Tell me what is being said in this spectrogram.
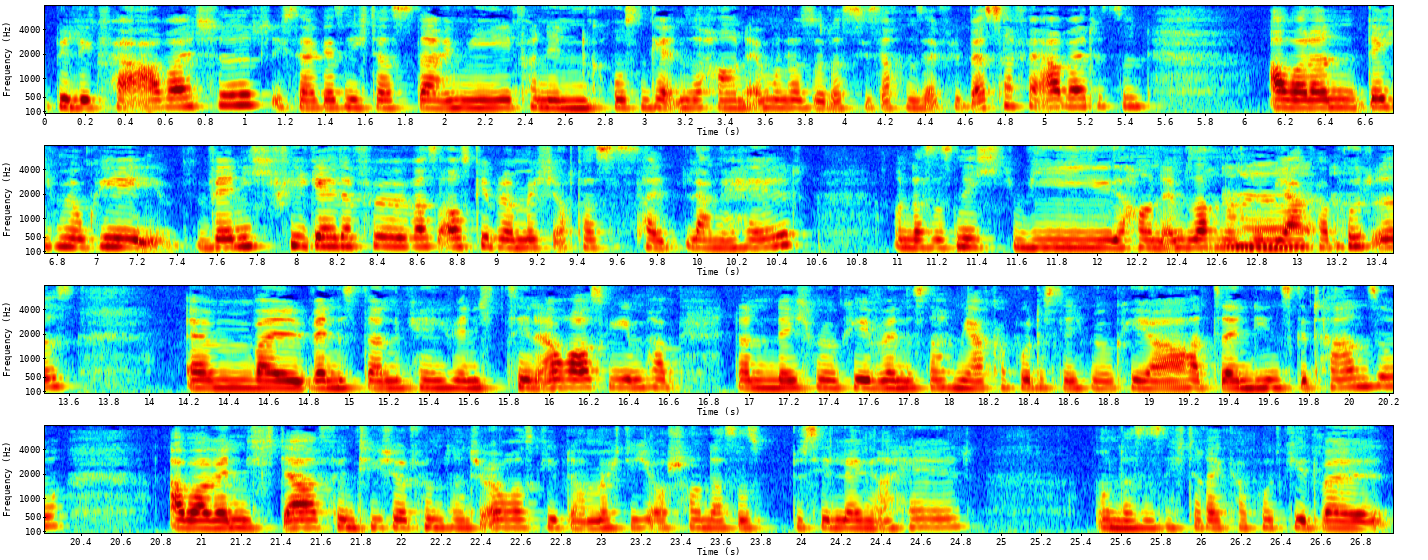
billig verarbeitet. Ich sage jetzt nicht, dass da irgendwie von den großen Ketten so HM oder so, dass die Sachen sehr viel besser verarbeitet sind. Aber dann denke ich mir, okay, wenn ich viel Geld dafür was ausgebe, dann möchte ich auch, dass es halt lange hält. Und dass es nicht wie HM-Sachen nach einem Jahr kaputt ist. Ähm, weil wenn es dann, wenn ich 10 Euro ausgegeben habe, dann denke ich mir, okay, wenn es nach einem Jahr kaputt ist, denke ich mir, okay, ja, hat seinen Dienst getan so. Aber wenn ich da für ein T-Shirt 25 Euro ausgebe, dann möchte ich auch schon, dass es ein bisschen länger hält. Und dass es nicht direkt kaputt geht, weil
